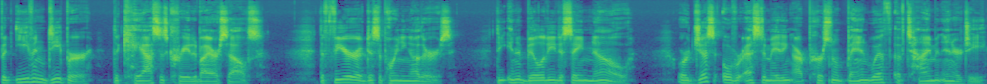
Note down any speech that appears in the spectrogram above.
But even deeper, the chaos is created by ourselves. The fear of disappointing others, the inability to say no, or just overestimating our personal bandwidth of time and energy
